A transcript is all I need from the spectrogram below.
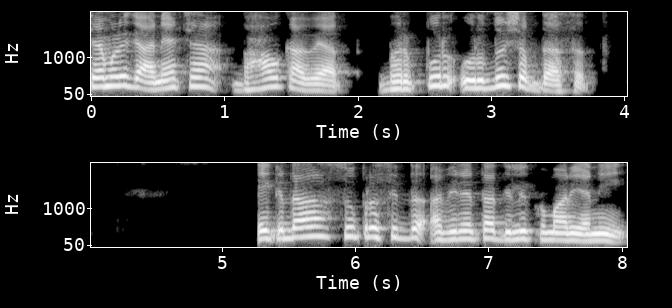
त्यामुळे गाण्याच्या भावकाव्यात भरपूर उर्दू शब्द असत. एकदा सुप्रसिद्ध अभिनेता दिलीप कुमार यांनी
